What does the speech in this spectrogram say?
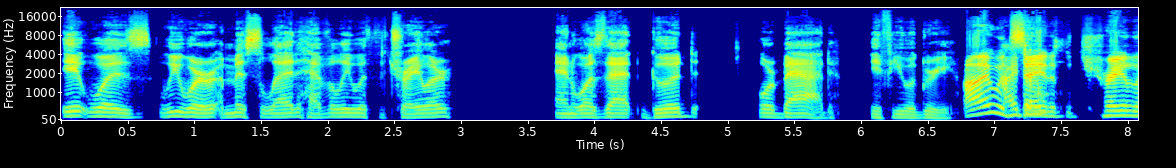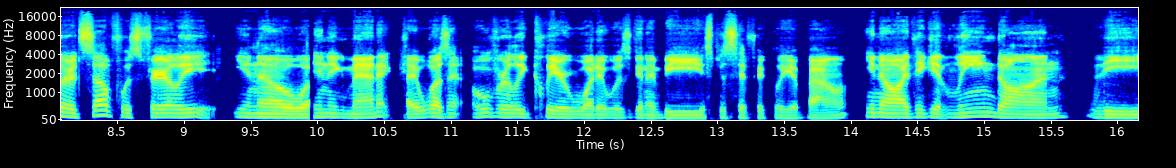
it was, we were misled heavily with the trailer? And was that good or bad, if you agree? I would I say don't- that the trailer itself was fairly, you know, enigmatic. It wasn't overly clear what it was going to be specifically about. You know, I think it leaned on the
